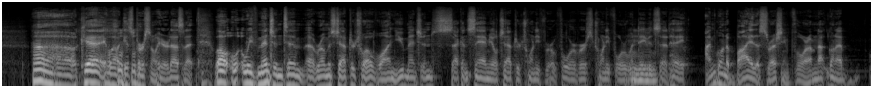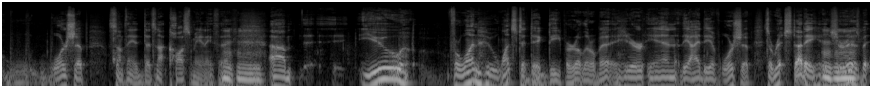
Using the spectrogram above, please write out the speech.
okay, well, it gets personal here, doesn't it? Well, we've mentioned Tim uh, Romans chapter 12, 1. You mentioned 2 Samuel chapter 24, verse 24, when mm. David said, Hey, I'm going to buy this threshing floor. I'm not going to worship something that does not cost me anything. Mm-hmm. Um, you, for one who wants to dig deeper a little bit here in the idea of worship, it's a rich study, it mm-hmm. sure is. But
